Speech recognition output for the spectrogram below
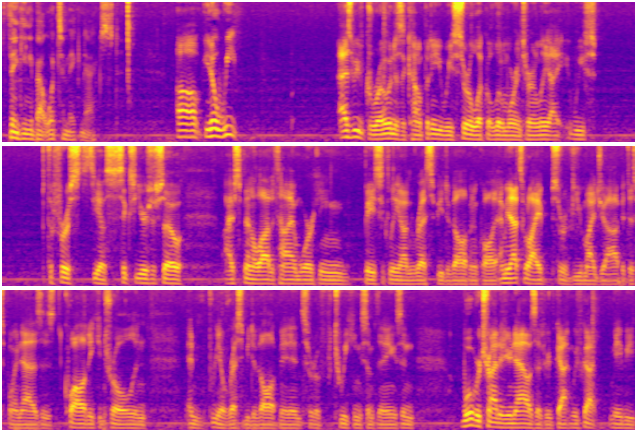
thinking about what to make next? Uh, you know, we as we've grown as a company, we sort of look a little more internally. I we've the first you know six years or so, I've spent a lot of time working basically on recipe development and quality. I mean, that's what I sort of view my job at this point as is quality control and and you know recipe development and sort of tweaking some things. And what we're trying to do now is that we've got we've got maybe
